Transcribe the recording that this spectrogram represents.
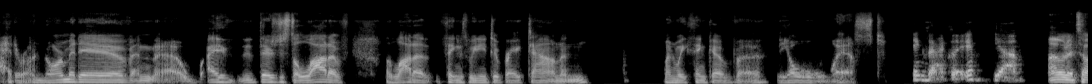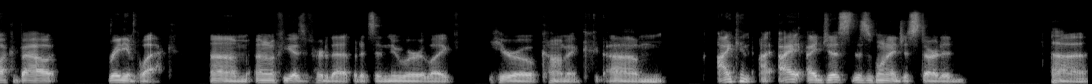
heteronormative and uh, I there's just a lot of a lot of things we need to break down and when we think of uh, the old west. Exactly. Yeah. I want to talk about Radiant Black. Um, I don't know if you guys have heard of that, but it's a newer like hero comic. Um, I can I, I I just this is one I just started. Uh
